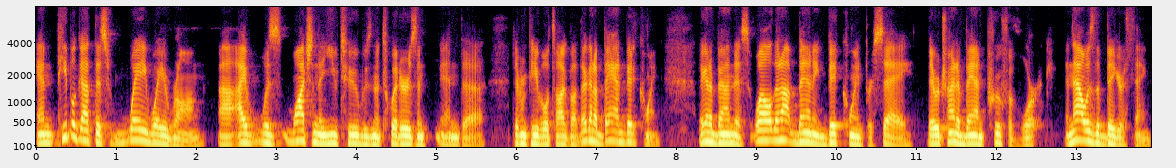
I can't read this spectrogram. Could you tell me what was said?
and people got this way, way wrong. Uh, I was watching the YouTubes and the Twitters and and uh, different people talk about they're going to ban Bitcoin, they're going to ban this. Well, they're not banning Bitcoin per se. They were trying to ban proof of work, and that was the bigger thing.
